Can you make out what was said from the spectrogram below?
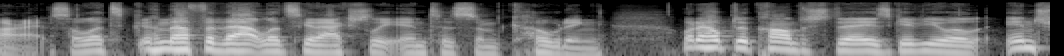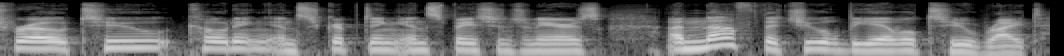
All right, so let's enough of that. Let's get actually into some coding. What I hope to accomplish today is give you an intro to coding and scripting in Space Engineers, enough that you will be able to write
